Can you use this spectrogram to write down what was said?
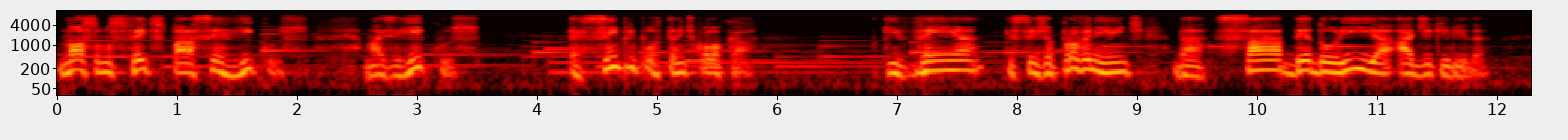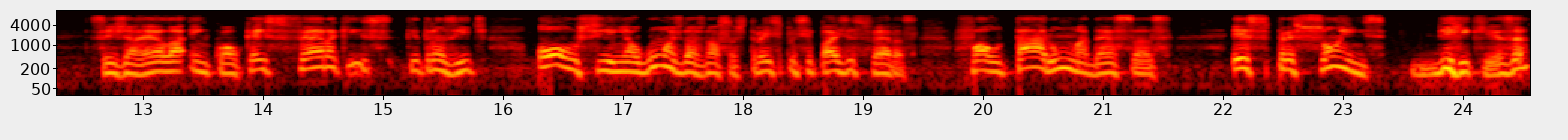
Nós somos feitos para ser ricos. Mas ricos é sempre importante colocar que venha, que seja proveniente da sabedoria adquirida. Seja ela em qualquer esfera que, que transite ou se em algumas das nossas três principais esferas faltar uma dessas expressões de riqueza,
